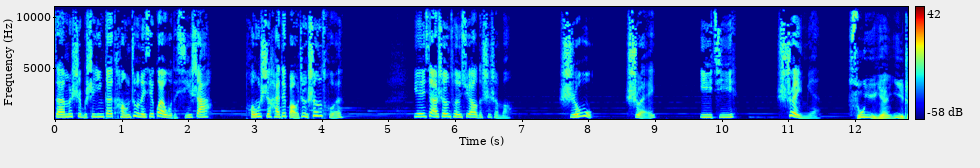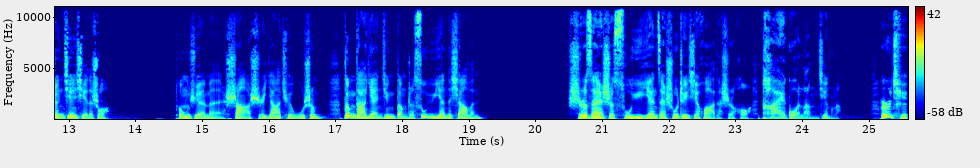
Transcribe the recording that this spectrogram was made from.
咱们是不是应该扛住那些怪物的袭杀，同时还得保证生存？眼下生存需要的是什么？食物、水，以及睡眠。苏玉嫣一针见血的说：“同学们霎时鸦雀无声，瞪大眼睛等着苏玉嫣的下文。实在是苏玉嫣在说这些话的时候太过冷静了，而且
